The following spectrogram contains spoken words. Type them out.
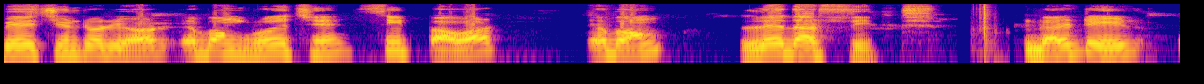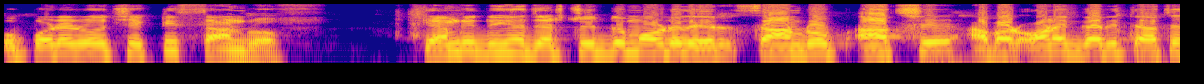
বেচ ইন্টেরিয়র এবং রয়েছে সিট পাওয়ার এবং লেদার সিট। গাড়িটির উপরে রয়েছে একটি সানরফ। ক্যামরি দুই মডেলের সানরফ আছে, আবার অনেক গাড়িতে আছে,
